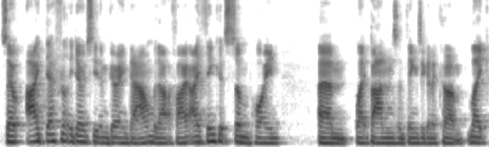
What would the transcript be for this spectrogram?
So I definitely don't see them going down without a fight. I think at some point, um, like bans and things are going to come. Like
